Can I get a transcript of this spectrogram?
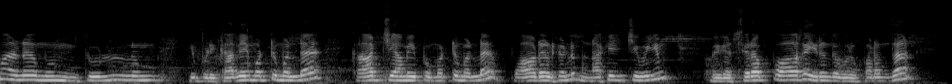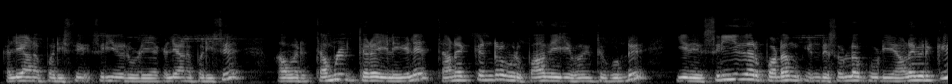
மனமும் துள்ளும். இப்படி கதை மட்டுமல்ல காட்சி அமைப்பு மட்டுமல்ல பாடல்களும் நகைச்சுவையும் மிக சிறப்பாக இருந்த ஒரு படம்தான் கல்யாண பரிசு ஸ்ரீதருடைய கல்யாண பரிசு. அவர் தமிழ் திரையிலேயே தனக்கென்ற ஒரு பாதையை வகுத்து கொண்டு இது ஸ்ரீதர் படம் என்று சொல்லக்கூடிய அளவிற்கு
